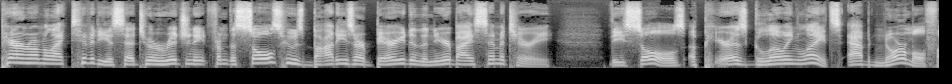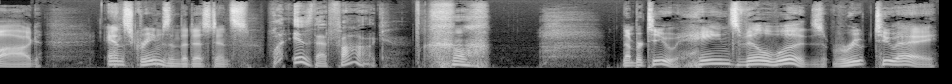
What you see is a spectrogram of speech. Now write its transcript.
paranormal activity is said to originate from the souls whose bodies are buried in the nearby cemetery. These souls appear as glowing lights, abnormal fog, and screams in the distance. What is that fog? Number two, Haynesville Woods, Route 2A,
